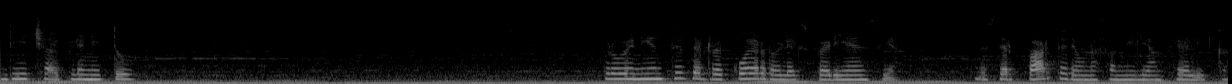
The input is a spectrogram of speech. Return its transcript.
dicha y plenitud. Provenientes del recuerdo y la experiencia de ser parte de una familia angélica.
